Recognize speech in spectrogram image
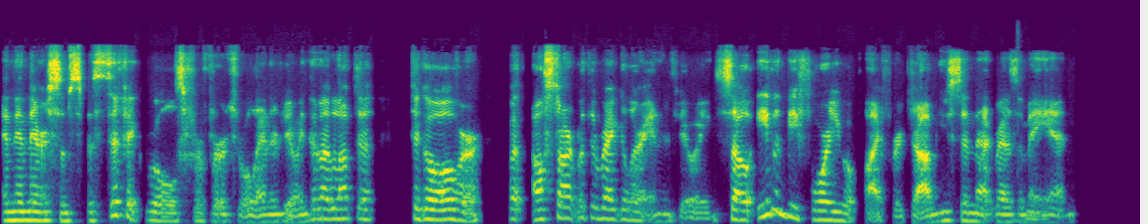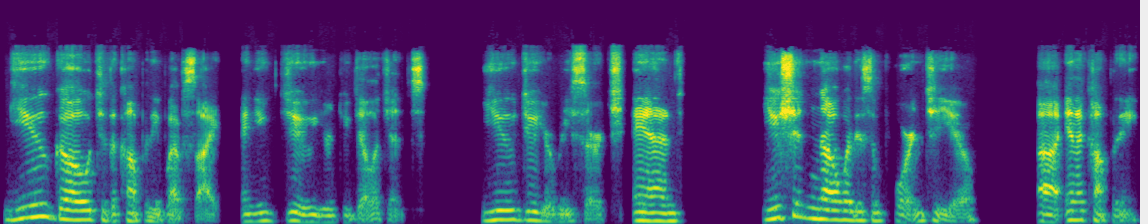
And then there are some specific rules for virtual interviewing that I'd love to, to go over. But I'll start with the regular interviewing. So even before you apply for a job, you send that resume in, you go to the company website and you do your due diligence. You do your research and you should know what is important to you uh, in a company.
